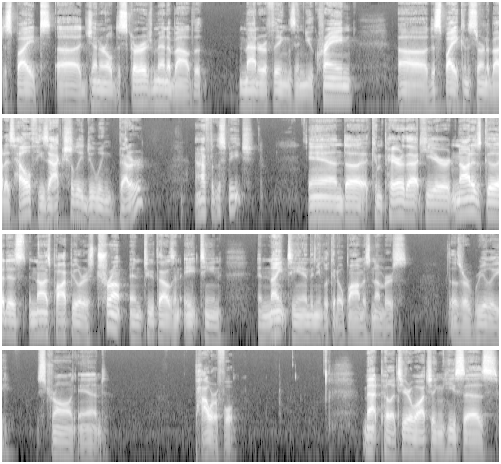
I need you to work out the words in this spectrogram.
despite uh, general discouragement about the matter of things in Ukraine, uh, despite concern about his health. He's actually doing better after the speech and uh, compare that here. Not as good as, not as popular as Trump in 2018 and 19. And then you look at Obama's numbers; those are really strong and powerful. Matt Pelletier watching, he says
